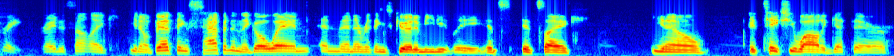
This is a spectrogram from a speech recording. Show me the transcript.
great, right? It's not like you know bad things happen and they go away and and then everything's good immediately. It's it's like you know it takes you a while to get there,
